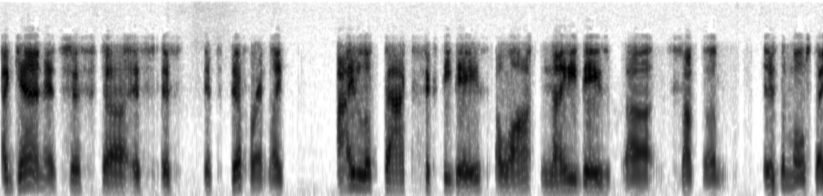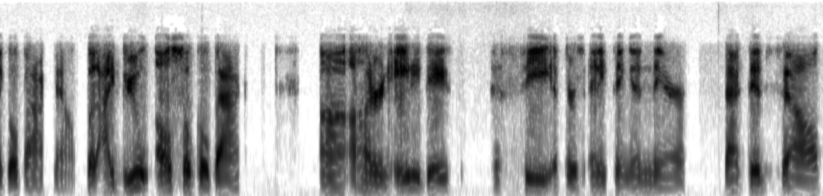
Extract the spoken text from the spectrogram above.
again, it's just uh, it's it's it's different. Like I look back 60 days a lot. 90 days uh, some, uh, is the most I go back now. But I do also go back uh, 180 days to see if there's anything in there that did sell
